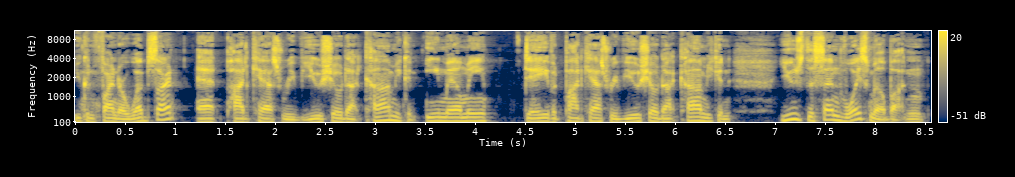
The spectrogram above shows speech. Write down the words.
You can find our website at podcastreviewshow.com. You can email me, dave at podcastreviewshow.com. You can use the send voicemail button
